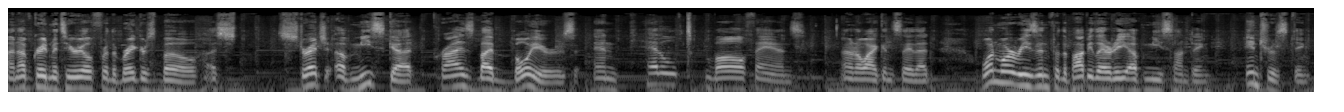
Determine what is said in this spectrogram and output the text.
An upgrade material for the Breaker's Bow. A stretch of Meesgut prized by Bowyers and Pedalt Ball fans. I don't know why I can say that. One more reason for the popularity of Meese hunting. Interesting.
